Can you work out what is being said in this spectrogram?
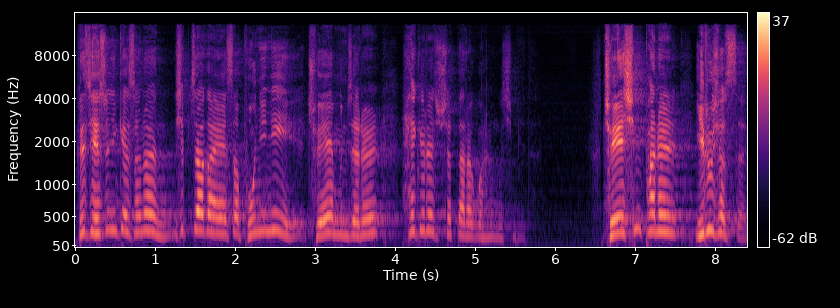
그래서 예수님께서는 십자가에서 본인이 죄의 문제를 해결해 주셨다라고 하는 것입니다. 죄의 심판을 이루셨어요.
